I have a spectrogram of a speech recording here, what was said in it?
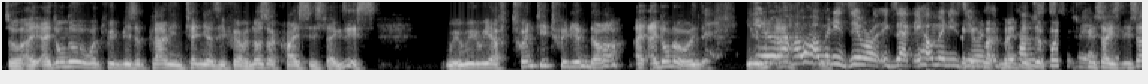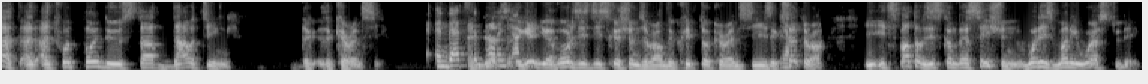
So I, I don't know what will be the plan in 10 years if we have another crisis like this will we have 20 trillion dollar. I, I, don't know. You know how, how many zeros exactly how many zeros but, but, but the point is precisely that at, at, what point do you start doubting the, the currency? And that's and the that's, point. again you have all these discussions around the cryptocurrencies etc yeah. it's part of this conversation. What is money worth today?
